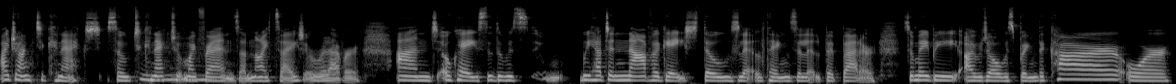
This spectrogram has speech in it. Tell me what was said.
I drank to connect. So to connect mm. with my mm. friends on nights out or whatever. And okay, so there was, we had to navigate those little things a little bit better. So maybe I would always bring the car or,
